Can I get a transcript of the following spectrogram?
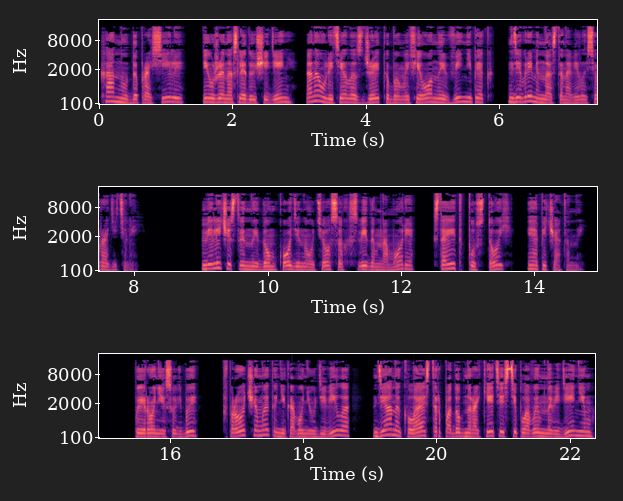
Ханну допросили, и уже на следующий день она улетела с Джейкобом и Фионой в Виннипек, где временно остановилась у родителей. Величественный дом Коди на утесах с видом на море стоит пустой и опечатанный. По иронии судьбы, впрочем, это никого не удивило, Диана Клайстер, подобно ракете с тепловым наведением,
